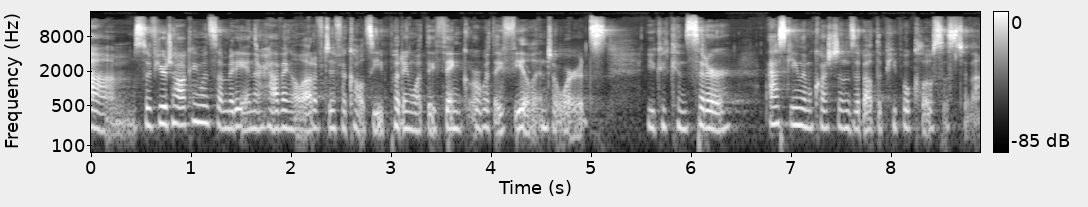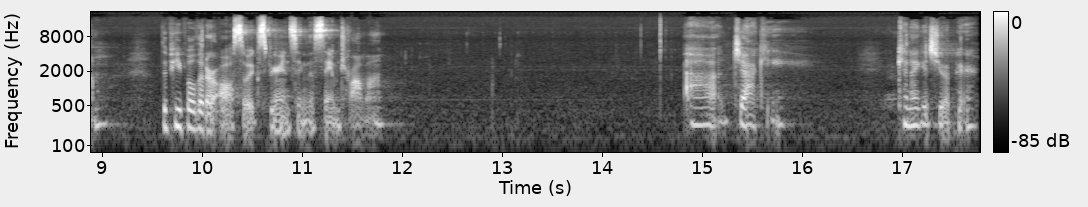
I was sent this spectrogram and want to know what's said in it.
Um, so if you're talking with somebody and they're having a lot of difficulty putting what they think or what they feel into words, you could consider asking them questions about the people closest to them, the people that are also experiencing the same trauma. Uh, Jackie, can I get you up here?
